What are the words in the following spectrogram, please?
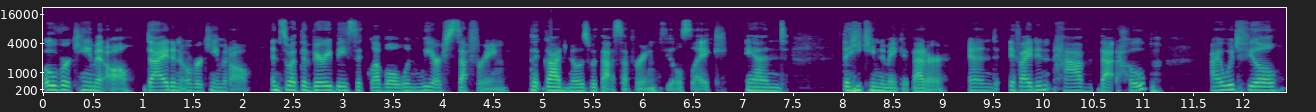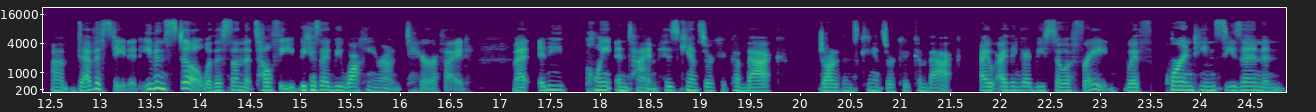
overcame it all, died and overcame it all. And so, at the very basic level, when we are suffering, that God knows what that suffering feels like and that He came to make it better. And if I didn't have that hope, I would feel um, devastated, even still with a son that's healthy, because I'd be walking around terrified at any point in time, his cancer could come back, Jonathan's cancer could come back. I, I, think I'd be so afraid with quarantine season and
